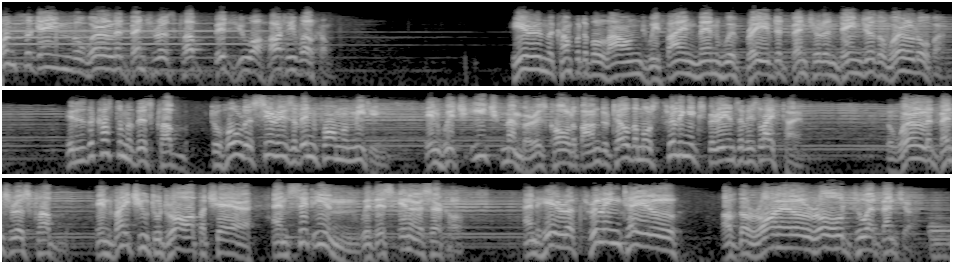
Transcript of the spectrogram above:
Once again, the World Adventurers Club bids you a hearty welcome. Here in the comfortable lounge, we find men who have braved adventure and danger the world over. It is the custom of this club to hold a series of informal meetings in which each member is called upon to tell the most thrilling experience of his lifetime. The World Adventurers Club invites you to draw up a chair and sit in with this inner circle and hear a thrilling tale of the Royal Road to Adventure.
